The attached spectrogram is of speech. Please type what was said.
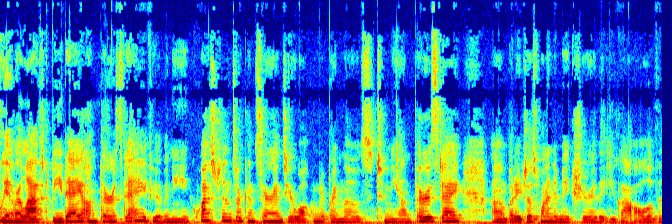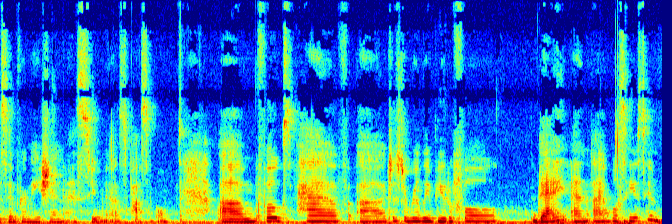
we have our last B day on Thursday. If you have any questions or concerns, you're welcome to bring those to me on Thursday. Um, but I just wanted to make sure that you got all of this information as soon as possible. Um, folks, have uh, just a really beautiful day, and I will see you soon.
